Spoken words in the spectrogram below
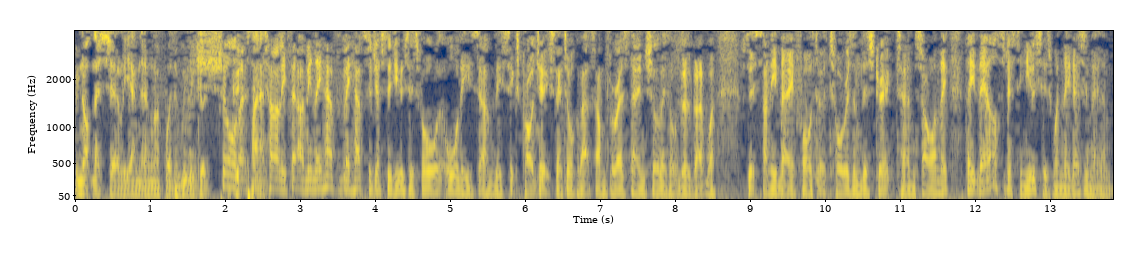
we're not necessarily ending up with a really good, Sure, good that's plan. entirely fair. I mean, they have they have suggested uses for all, all these um, these six projects. They talk about some for residential. They talk about well, is it Sunny Bay for a tourism district and so on. They, they they are suggesting uses when they designate them.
